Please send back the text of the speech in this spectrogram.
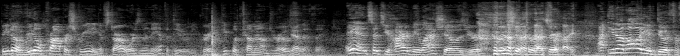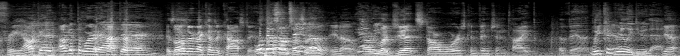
But you know, a real proper screening of Star Wars in an amphitheater would be great. People would come out in droves Yeah. for that thing. And since you hired me last show as your cruise ship director, right. I, you know, I'll even do it for free. I'll get I'll get the word out there. as long You- as everybody comes in costume. Well, that's what I'm saying, it's no. you know, Yeah, a we- legit Star Wars convention type event. we could Yeah. really do that. Yeah.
